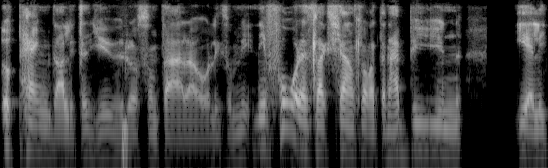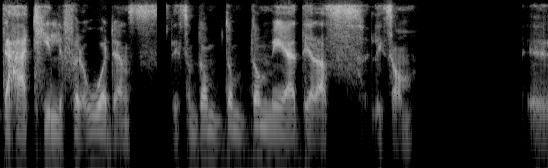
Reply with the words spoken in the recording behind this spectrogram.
upphängda lite djur och sånt där. Och liksom, ni, ni får en slags känsla av att den här byn är lite här till för ordens, liksom, de, de, de är deras, liksom, eh,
